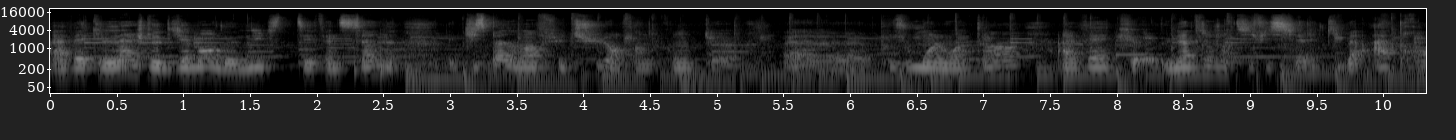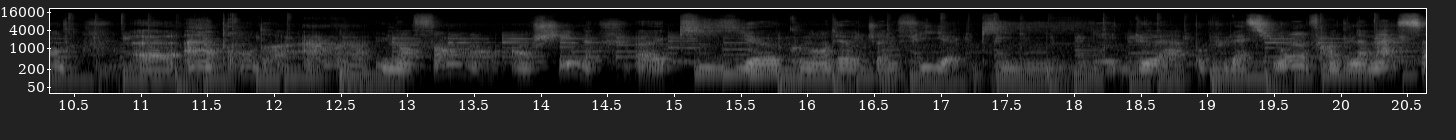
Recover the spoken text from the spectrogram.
avec l'âge de diamant de Neil Stephenson qui se passe dans un futur en fin de compte plus ou moins lointain avec une intelligence artificielle qui va apprendre euh, à apprendre à une enfant en Chine euh, qui, euh, comment dire, une jeune fille qui est de la population, enfin de la masse,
